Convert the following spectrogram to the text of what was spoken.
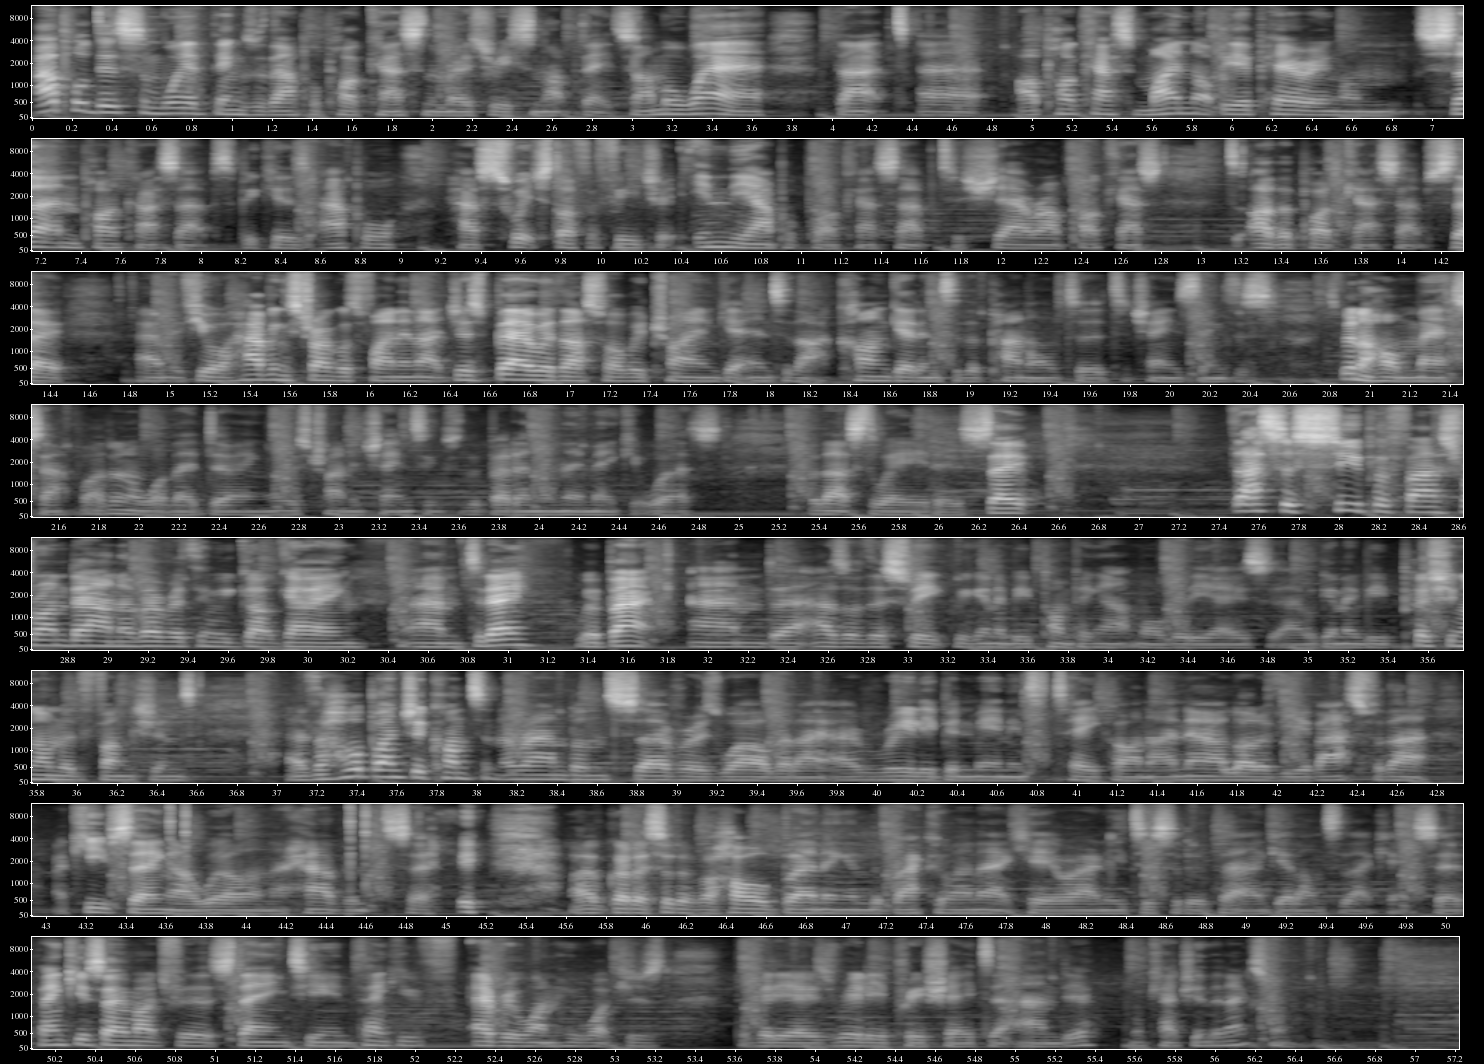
Apple did some weird things with Apple Podcasts in the most recent update. So I'm aware that uh, our podcast might not be appearing on certain podcast apps because Apple have switched off a feature in the Apple Podcast app to share our podcast to other podcast apps. So um, if you're having struggles finding that, just bear with us while we try and get into that. I can't get into the panel to, to change things. It's, it's been a whole mess, Apple. I don't know what they're doing. Always trying to change things for the better and then they make it worse. But that's the way it is. So that's a super fast rundown of everything we got going. Um, today we're back and uh, as of this week we're going to be pumping out more videos. Uh, we're going to be pushing on with functions. Uh, there's a whole bunch of content around on server as well that I, have really been meaning to take on. I know a lot of you have asked for that. I keep saying i will and i haven't. So i've got a sort of a hole burning in the back of my neck here where i need to sort of uh, get onto that case. So thank you so much for staying tuned. Thank you everyone who watches the videos. Really appreciate it and yeah we'll catch you in the next one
